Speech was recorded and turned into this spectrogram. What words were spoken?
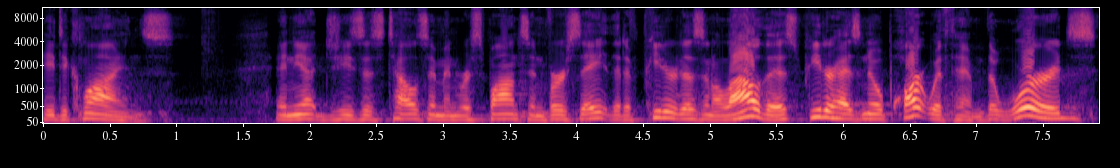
He declines. And yet, Jesus tells him in response in verse 8 that if Peter doesn't allow this, Peter has no part with him. The words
